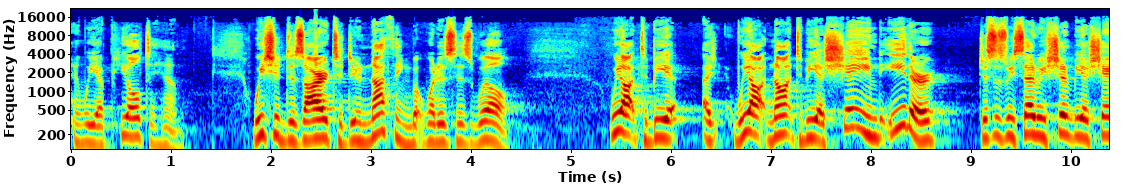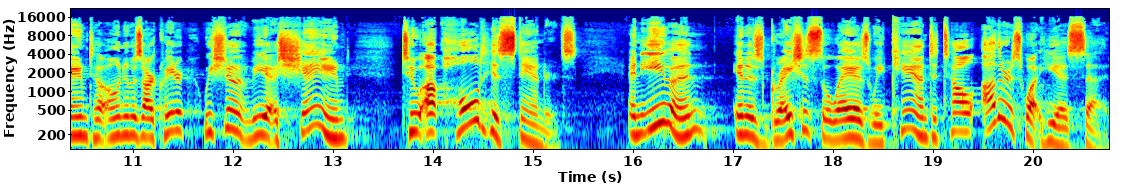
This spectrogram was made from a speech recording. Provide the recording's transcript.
and we appeal to him. We should desire to do nothing but what is his will. We ought, to be, we ought not to be ashamed either, just as we said we shouldn't be ashamed to own him as our creator, we shouldn't be ashamed to uphold his standards. And even in as gracious a way as we can to tell others what he has said.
